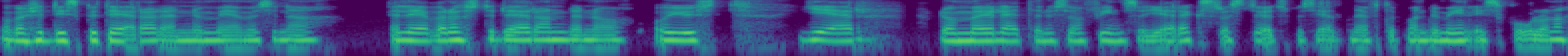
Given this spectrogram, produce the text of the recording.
man kanske diskuterar ännu mer med sina elever och studerande och, och just ger de möjligheter som finns och ger extra stöd, speciellt efter pandemin i skolorna.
